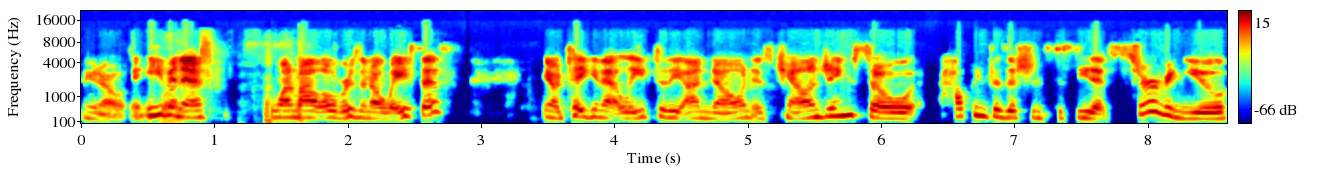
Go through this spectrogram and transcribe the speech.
you know, and even right. if one mile over is an oasis, you know taking that leap to the unknown is challenging so helping physicians to see that serving you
